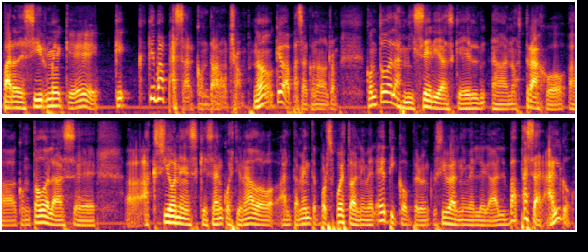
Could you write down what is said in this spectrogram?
para decirme que, qué va a pasar con Donald Trump, ¿no? ¿Qué va a pasar con Donald Trump? Con todas las miserias que él ah, nos trajo, ah, con todas las ah, acciones que se han cuestionado altamente, por supuesto, al nivel ético, pero inclusive al nivel legal, ¿va a pasar algo?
